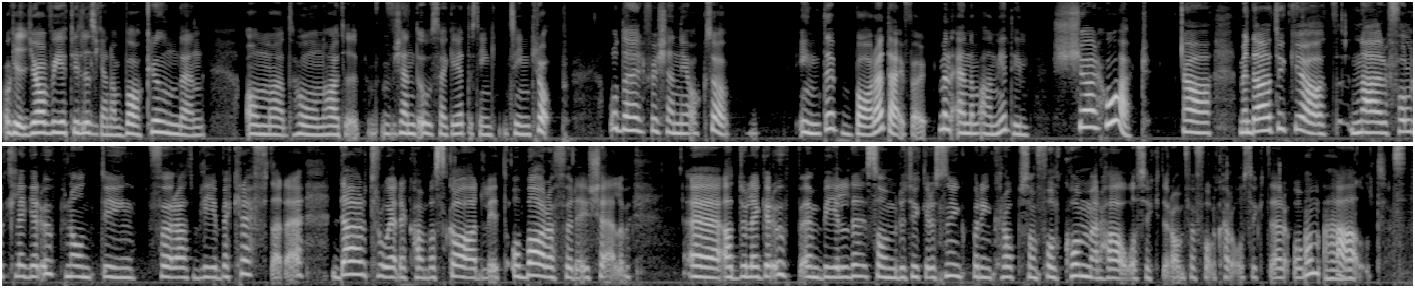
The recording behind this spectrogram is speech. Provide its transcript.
okej jag vet ju lite grann av bakgrunden om att hon har typ känt osäkerhet i sin, sin kropp. Och därför känner jag också, inte bara därför, men en av anledningarna till kör hårt. Ja, men där tycker jag att när folk lägger upp någonting för att bli bekräftade, där tror jag det kan vara skadligt och bara för dig själv. Eh, att du lägger upp en bild som du tycker är snygg på din kropp som folk kommer ha åsikter om, för folk har åsikter om, Om allt. allt.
